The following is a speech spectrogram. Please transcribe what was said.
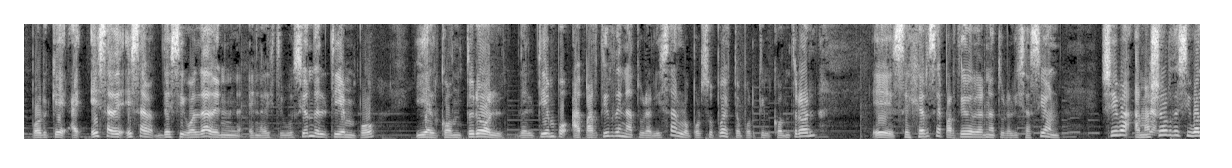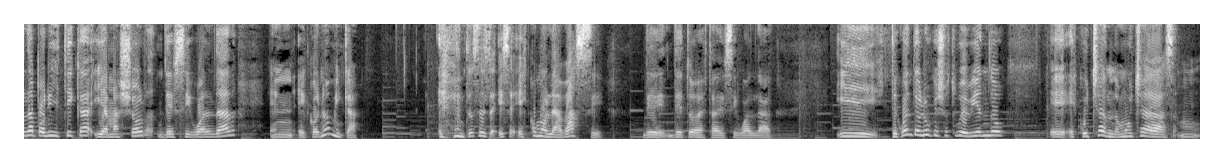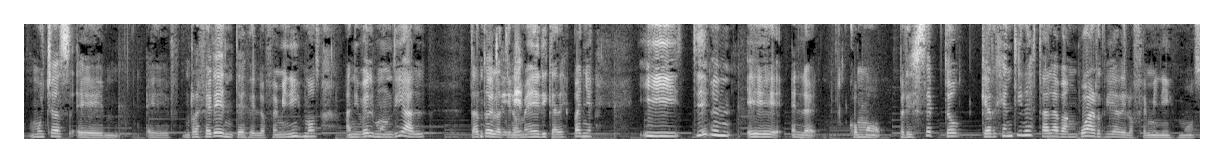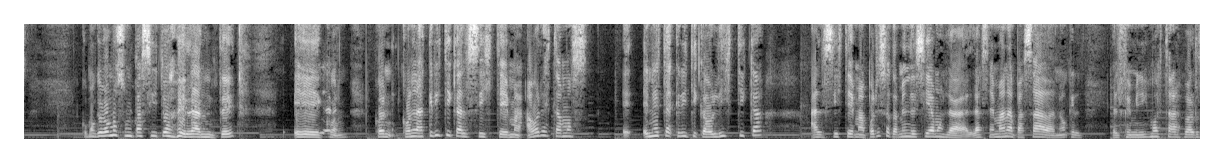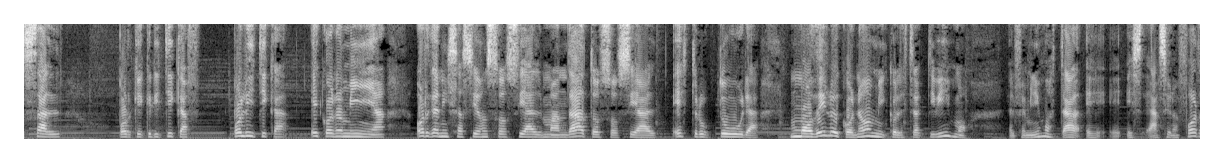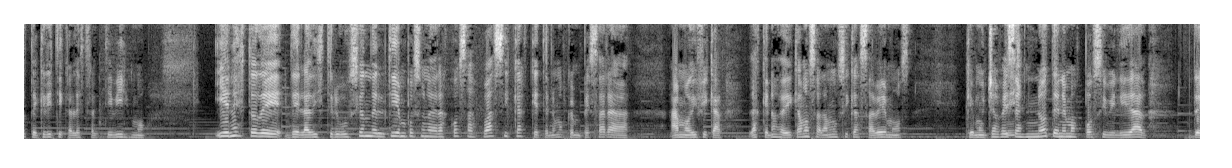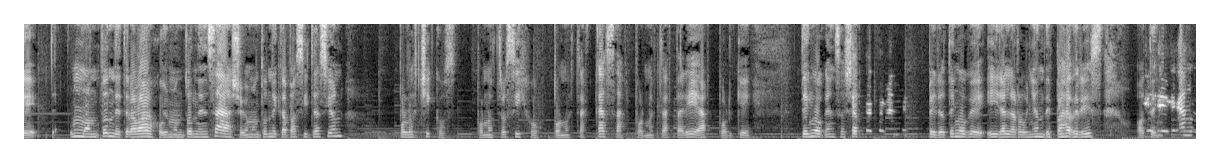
Porque esa, esa desigualdad en la distribución del tiempo y el control del tiempo a partir de naturalizarlo, por supuesto, porque el control eh, se ejerce a partir de la naturalización. Lleva a mayor desigualdad política y a mayor desigualdad en, económica. Entonces es, es como la base de, toda esta desigualdad. Y te cuento, Lu, que yo estuve viendo, eh, escuchando muchas, muchas eh, referentes de los feminismos a nivel mundial, tanto de Latinoamérica, de España, y tienen en como precepto que Argentina está a la vanguardia de los feminismos. Como que vamos un pasito adelante eh, con, la crítica al sistema. Ahora estamos eh, en esta crítica holística al sistema. Por eso también decíamos la, semana pasada ¿no? que el, feminismo es transversal porque critica política, economía, organización social, mandato social, estructura, modelo económico, el extractivismo. El feminismo está, eh, eh, hace una fuerte crítica al extractivismo. Y en esto de, la distribución del tiempo es una de las cosas básicas que tenemos que empezar a, a modificar. Las que nos dedicamos a la música sabemos que muchas veces no tenemos posibilidad de un montón de trabajo, un montón de ensayo, un montón de capacitación por los chicos, por nuestros hijos, por nuestras casas, por nuestras tareas, porque tengo que ensayar, pero tengo que ir a la reunión de padres. O gran,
